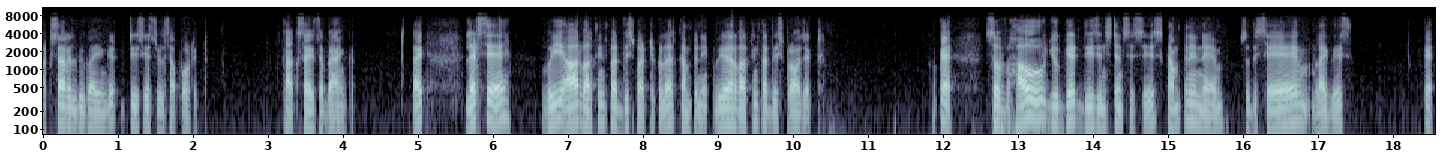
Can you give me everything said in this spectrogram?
AXA will be buying it, TCS will support it. AXA is a bank, right? Let's say we are working for this particular company. We are working for this project. Okay, so how you get these instances is company name. So the same like this. Okay,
